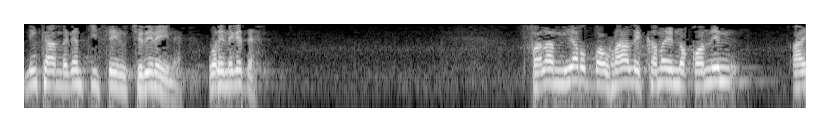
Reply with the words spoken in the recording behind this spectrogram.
Ninkaa magantiisaynu jebinayna. War inaga dah falam yardow raalli kamay noqonin an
